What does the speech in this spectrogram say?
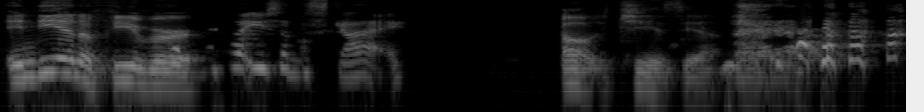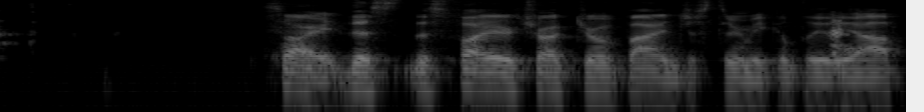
Indiana Fever. I thought you said the sky. Oh, geez, yeah. Sorry, this this fire truck drove by and just threw me completely off.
